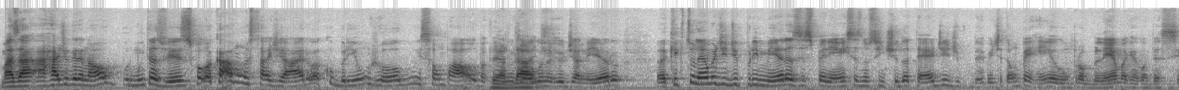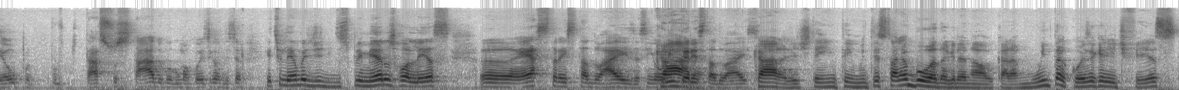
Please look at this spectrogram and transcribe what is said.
Mas a, a Rádio Grenal, por muitas vezes, colocava um estagiário a cobrir um jogo em São Paulo, para cobrir um jogo no Rio de Janeiro. O que, que tu lembra de, de primeiras experiências no sentido até de, de, de repente, até um perrengue, algum problema que aconteceu, por estar assustado com alguma coisa que aconteceu? O que tu lembra de, dos primeiros rolês ah, extra-estaduais, assim, ou Cara, interestaduais? Cara, a gente tem, tem muita história boa da Grenal, cara. Muita coisa que a gente fez,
